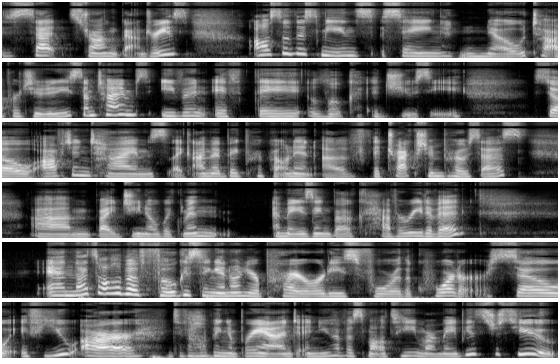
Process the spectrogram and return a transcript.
set strong boundaries. Also, this means saying no to opportunities sometimes, even if they look juicy. So oftentimes, like I'm a big proponent of the traction process um, by Gino Wickman. Amazing book. Have a read of it. And that's all about focusing in on your priorities for the quarter. So if you are developing a brand and you have a small team, or maybe it's just you,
